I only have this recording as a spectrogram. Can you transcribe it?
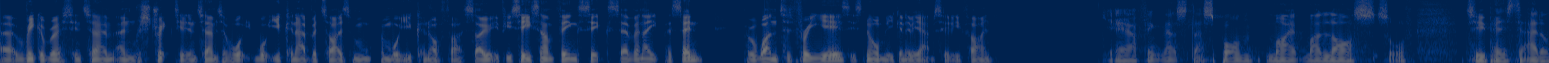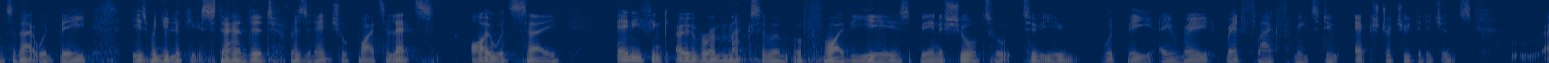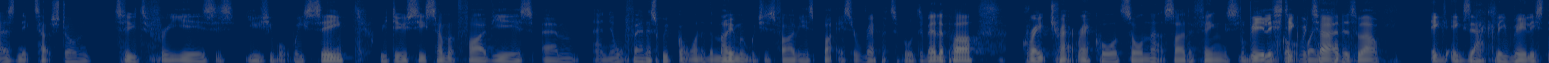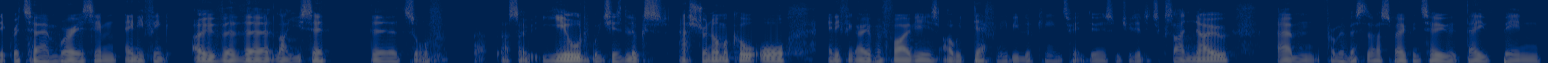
uh, rigorous in term and restricted in terms of what what you can advertise and, and what you can offer. So if you see something six seven eight percent for one to three years it's normally going to be absolutely fine. Yeah, I think that's that's spot on. My my last sort of two pence to add on to that would be is when you look at standard residential buy to lets, I would say anything over a maximum of five years being assured to, to you would be a red, red flag for me to do extra due diligence. As Nick touched on, two to three years is usually what we see. We do see some at five years. Um, and in all fairness, we've got one at the moment, which is five years, but it's a reputable developer, great track record. So on that side of things, realistic return as well. Exactly, realistic return. Whereas in anything over the, like you said, the sort of uh, so yield, which is looks astronomical, or anything over five years, I would definitely be looking into it and doing some due diligence because I know um, from investors I've spoken to, they've been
